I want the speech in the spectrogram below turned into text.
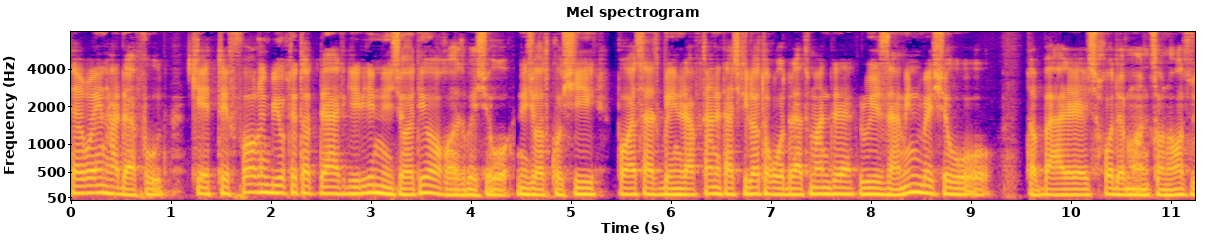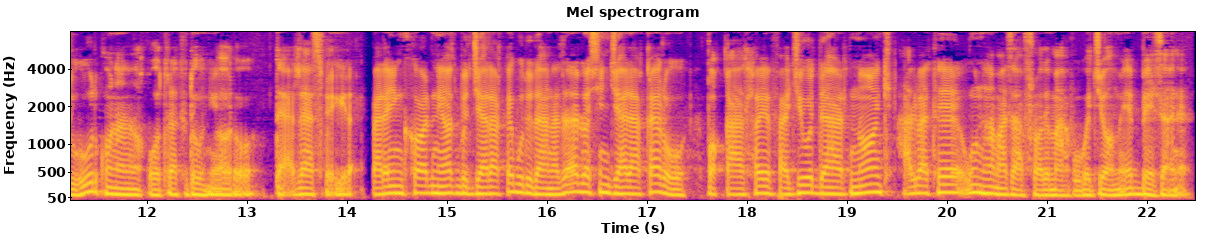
طبق این هدف بود که اتفاقی بیفته تا درگیری نژادی آغاز بشه و نجات کشی باعث از بین رفتن تشکیلات قدرتمند روی زمین بشه و تا بعدش خود مانسون ها ظهور کنن قدرت دنیا رو در دست بگیرن. برای این کار نیاز به جرقه بود و در نظر داشت این جرقه رو با قتل های فجی و دردناک البته اون هم از افراد محبوب جامعه بزنه.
